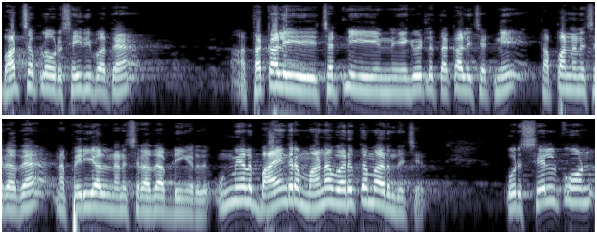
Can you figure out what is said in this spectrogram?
வாட்ஸ்அப்பில் ஒரு செய்தி பார்த்தேன். தக்காளி சட்னி எங்கள் வீட்டில் தக்காளி சட்னி தப்பாக நினச்சிடாத நான் பெரிய ஆள் நினச்சிடாத அப்படிங்கிறது. உண்மையில பயங்கர மன வருத்தமாக இருந்துச்சு. ஒரு செல்ஃபோன்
